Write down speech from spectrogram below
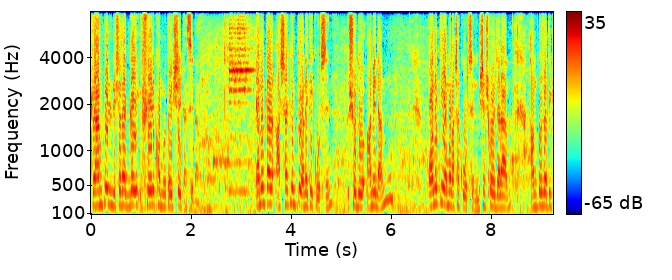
ট্রাম্পের নিষেধাজ্ঞায় ফের ক্ষমতায় শেখ হাসিনা। এমনটার আশা কিন্তু অনেকেই করছেন। শুধু আমি নাম অনেকেই এমন আশা করছেন, বিশেষ করে যারা আন্তর্জাতিক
